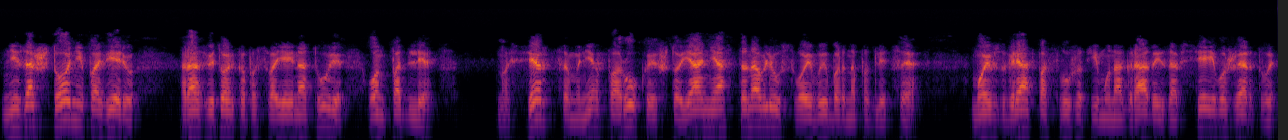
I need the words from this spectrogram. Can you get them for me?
Ни за что не поверю, разве только по своей натуре он подлец. Но сердце мне порукой, что я не остановлю свой выбор на подлеце. Мой взгляд послужит ему наградой за все его жертвы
